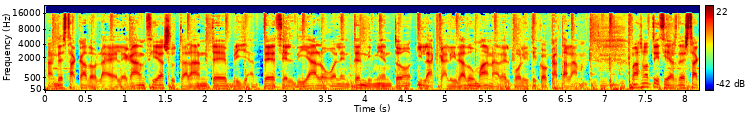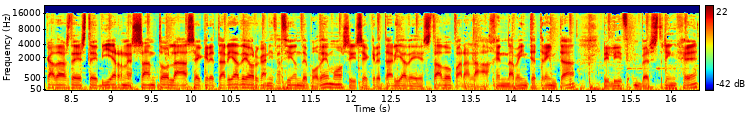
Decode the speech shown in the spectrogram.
han destacado la elegancia, su talante, brillantez, el diálogo, el entendimiento y la calidad humana del político catalán. Más noticias destacadas de este Viernes Santo. La secretaria de Organización de Podemos y secretaria de Estado para la Agenda 2030, Lilith Berstringe,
